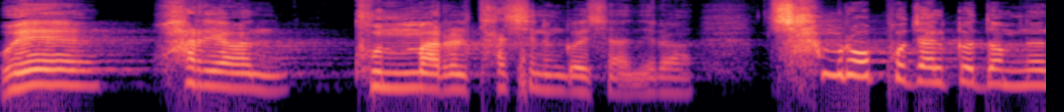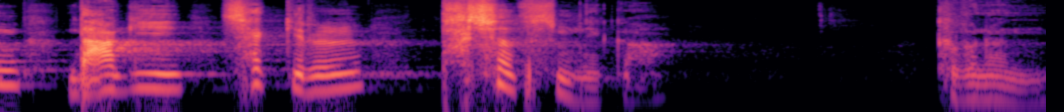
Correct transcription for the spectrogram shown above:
왜 화려한 군마를 타시는 것이 아니라 참으로 보잘 것 없는 나귀 새끼를 타셨습니까? 그분은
